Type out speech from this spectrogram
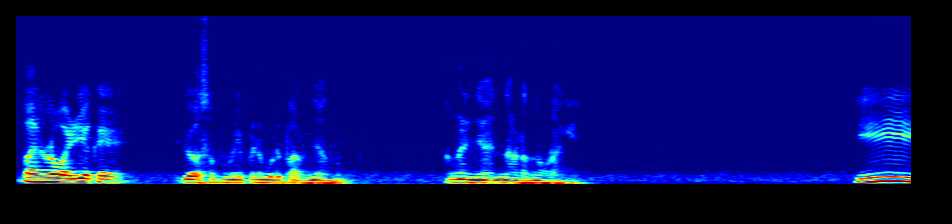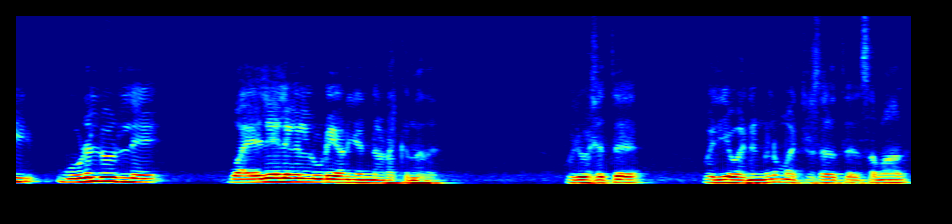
അപ്പോൾ അതിനുള്ള വഴിയൊക്കെ ജോസഫും വീപ്പനും കൂടി പറഞ്ഞു തന്നു. അങ്ങനെ ഞാൻ നടന്നു തുടങ്ങി. ഈ ഗൂഡല്ലൂരിലെ വയലേലകളിലൂടെയാണ് ഞാൻ നടക്കുന്നത്. ഒരു വശത്ത് വലിയ വനങ്ങളും മറ്റൊരു സ്ഥലത്ത് സമാ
